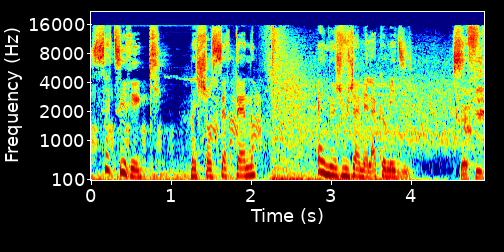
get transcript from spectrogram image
satirique. Mais chose certaine, elle ne joue jamais la comédie. Sophie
